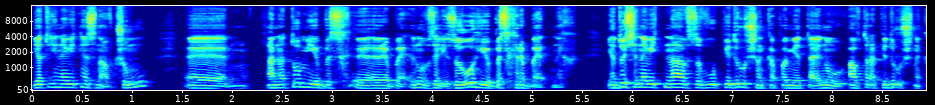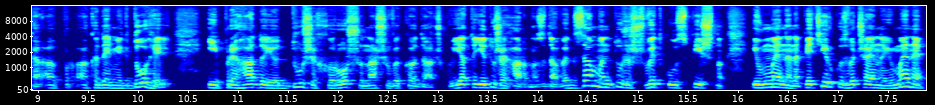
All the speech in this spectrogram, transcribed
я тоді навіть не знав, чому е, анатомію без хребет, ну, взагалі зоологію безхребетних. Я досі навіть назву підручника пам'ятаю, ну, автора підручника академік Догель, і пригадую дуже хорошу нашу викладачку. Я тоді дуже гарно здав екзамен, дуже швидко, успішно. І в мене на п'ятірку, звичайно, і в мене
